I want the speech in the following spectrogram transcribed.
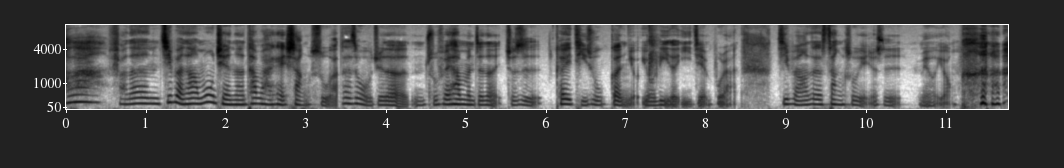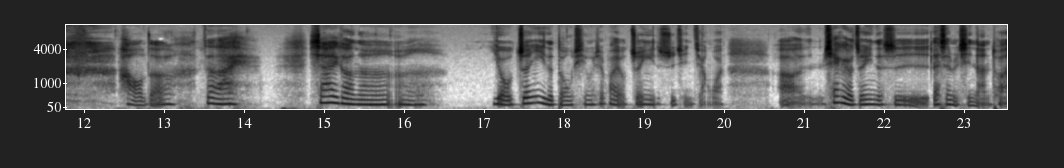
好啦，反正基本上目前呢，他们还可以上诉啊，但是我觉得，嗯，除非他们真的就是可以提出更有有利的意见，不然基本上这个上诉也就是没有用。好的，再来下一个呢，嗯，有争议的东西，我先把有争议的事情讲完。呃，下一个有争议的是 S M 新男团，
